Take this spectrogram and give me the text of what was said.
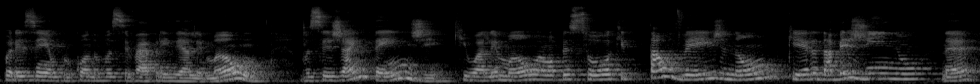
Por exemplo, quando você vai aprender alemão, você já entende que o alemão é uma pessoa que talvez não queira dar beijinho, né?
